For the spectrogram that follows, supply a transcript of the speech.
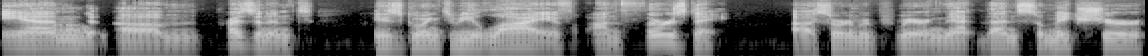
and wow. um, president, is going to be live on Thursday. Uh, so we're going to be premiering that then. So make sure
